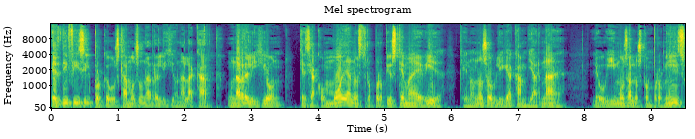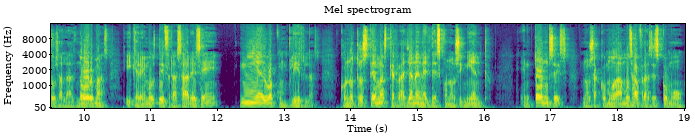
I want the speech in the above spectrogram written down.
es difícil porque buscamos una religión a la carta, una religión que se acomode a nuestro propio esquema de vida, que no nos obliga a cambiar nada. Le huimos a los compromisos, a las normas y queremos disfrazar ese miedo a cumplirlas, con otros temas que rayan en el desconocimiento. Entonces nos acomodamos a frases como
